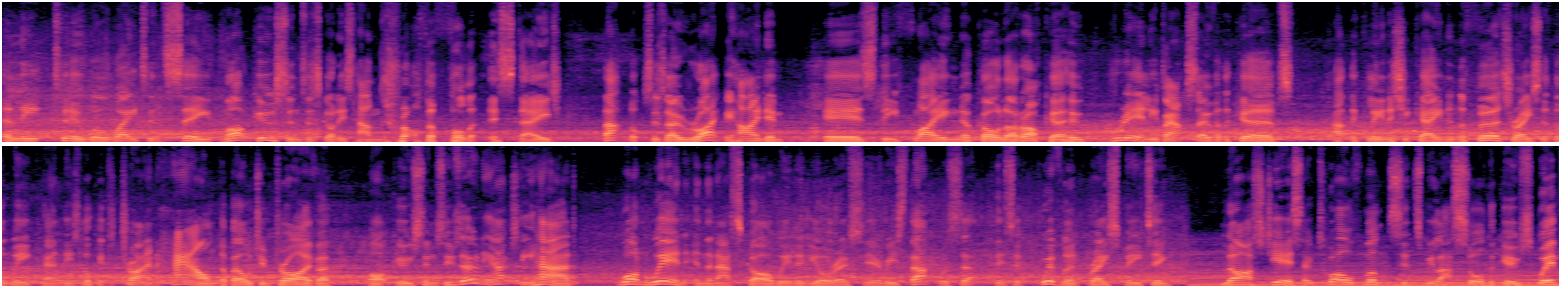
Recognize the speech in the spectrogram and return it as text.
Elite Two. We'll wait and see. Marc Goossens has got his hands rather full at this stage. That looks as though right behind him is the flying Nicola Rocca, who really bounced over the curbs at the Kleine chicane in the first race of the weekend. He's looking to try and hound the Belgian driver, Marc Goossens, who's only actually had one win in the NASCAR Whelen Euro Series. That was at this equivalent race meeting last year, so 12 months since we last saw the Goose win.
